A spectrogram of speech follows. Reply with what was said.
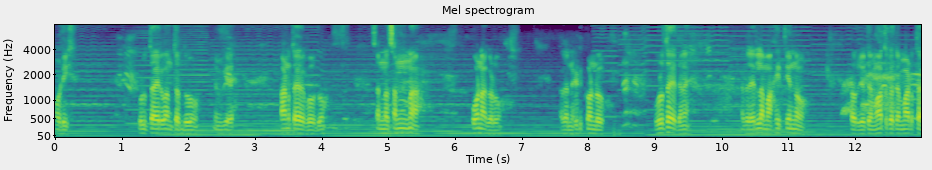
ನೋಡಿ ಉಳ್ತಾ ಇರುವಂಥದ್ದು ನಿಮಗೆ ಕಾಣ್ತಾ ಇರ್ಬೋದು. ಸಣ್ಣ ಸಣ್ಣ ಕೋಣಗಳು ಅದನ್ನು ಹಿಡ್ಕೊಂಡು ಉಳ್ತಾ ಇದ್ದೇನೆ. ಅದರ ಎಲ್ಲ ಮಾಹಿತಿಯನ್ನು ಅವ್ರ ಜೊತೆ ಮಾತುಕತೆ ಮಾಡ್ತಾ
